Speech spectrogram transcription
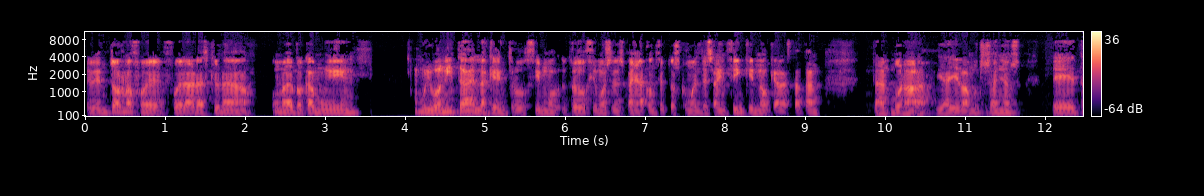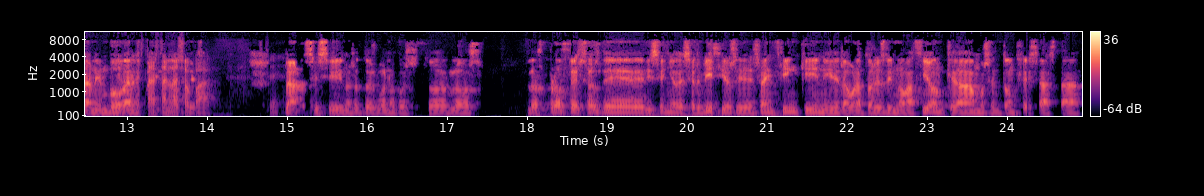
entorno fue, fue la verdad que una, una época muy, muy bonita en la que introducimos, introdujimos en España conceptos como el design thinking, ¿no? que ahora está tan, tan bueno, ahora ya lleva muchos años eh, tan en boga. está, está en la sopa. Claro, sí, sí. Nosotros, bueno, pues todos los, los procesos de diseño de servicios y de design thinking y de laboratorios de innovación que dábamos entonces hasta,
